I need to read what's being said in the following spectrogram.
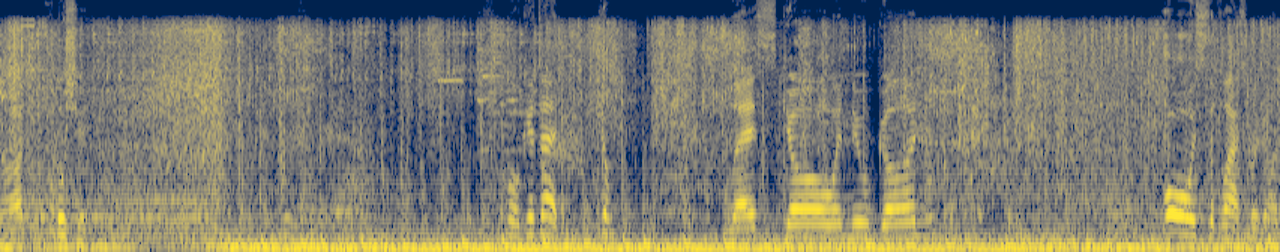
Fuck. Oh shit. Oh, get that. Go. Let's go. A new gun. Oh, it's the plasma gun.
